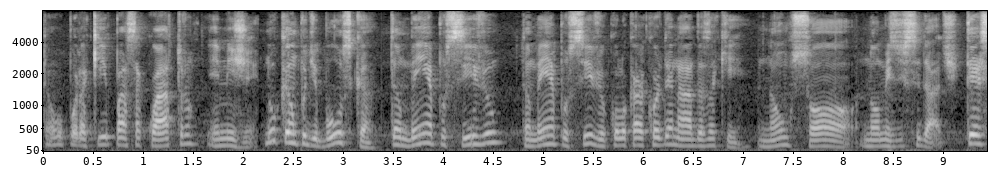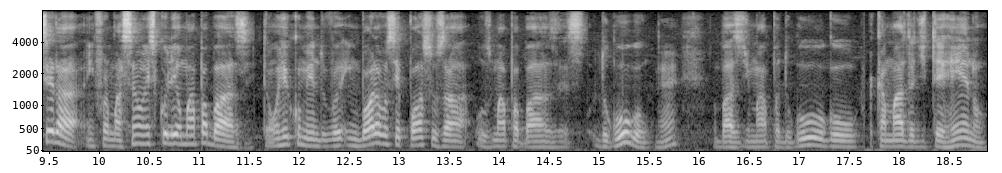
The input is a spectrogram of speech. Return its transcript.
Então vou por aqui passa 4 mg. No campo de busca também é possível, também é possível colocar coordenadas aqui, não só nomes de cidade. Terceira informação é escolher o mapa base. Então eu recomendo, embora você possa usar os mapas bases do Google, né, a base de mapa do Google, a camada de terreno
